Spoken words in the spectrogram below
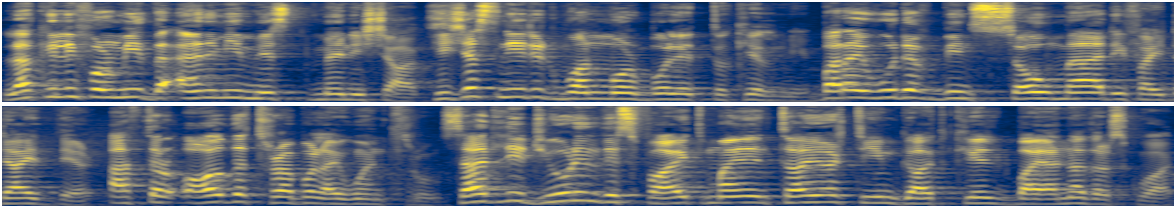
Luckily for me, the enemy missed many shots. He just needed one more bullet to kill me, but I would have been so mad if I died there after all the trouble I went through. Sadly, during this fight, my entire team got killed by another squad,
